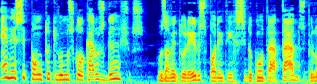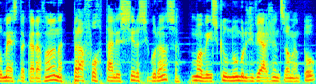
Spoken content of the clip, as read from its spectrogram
É nesse ponto que vamos colocar os ganchos. Os aventureiros podem ter sido contratados pelo mestre da caravana para fortalecer a segurança, uma vez que o número de viajantes aumentou.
